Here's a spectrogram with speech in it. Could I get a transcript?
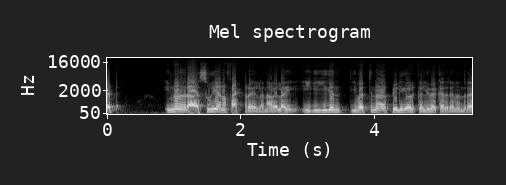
ಬಟ್ ಇನ್ನೊಂದ್ರೆ ಅಸೂಯೆ ಅನ್ನೋ ಫ್ಯಾಕ್ಟ್ರೇ ಇಲ್ಲ. ನಾವೆಲ್ಲ ಈಗ ಈಗಿನ ಇವತ್ತಿನ ಪೀಳಿಗೆಯವ್ರು ಕಲಿಬೇಕಾದ್ರೆ ಏನಂದ್ರೆ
